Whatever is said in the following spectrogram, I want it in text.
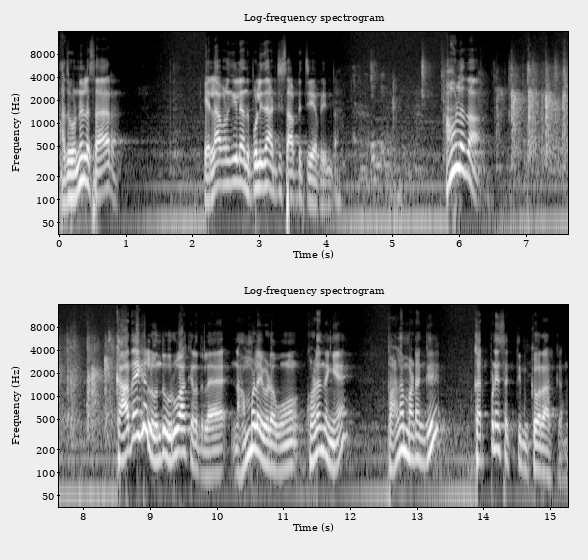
அது ஒன்றும் இல்லை சார். எல்லா விலங்குகளையும் அந்த புளி தான் அடித்து சாப்பிட்டுச்சு அப்படின்ட்டான் அவ்வளோதான் கதைகள் வந்து உருவாக்குறதுல நம்மளை விடவும் குழந்தைங்க பல மடங்கு கற்பனை சக்தி மிக்கவராக இருக்காங்க.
